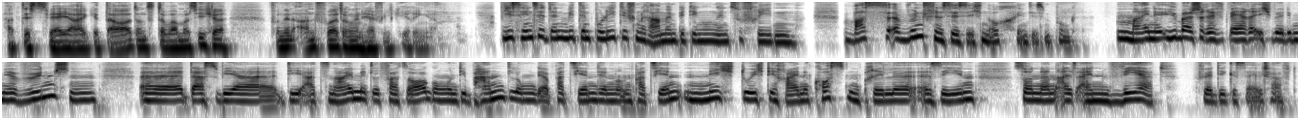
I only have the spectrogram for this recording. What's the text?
hat es zwei Jahre gedauert und da war man sicher von den Anforderungen her viel geringer. Wie sind Sie denn mit den politischen Rahmenbedingungen zufrieden? Was wünschen Sie sich noch in diesem Punkt? Meine Überschrift wäre, ich würde mir wünschen, äh, dass wir die Arzneimittelversorgung und die Behandlung der Patientinnen und Patienten nicht durch die reine Kostenbrille äh, sehen, sondern als einen Wert für die Gesellschaft.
